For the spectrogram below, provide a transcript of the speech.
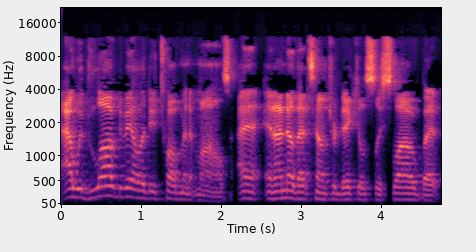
I would love to be able to do 12 minute miles. I, and I know that sounds ridiculously slow, but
